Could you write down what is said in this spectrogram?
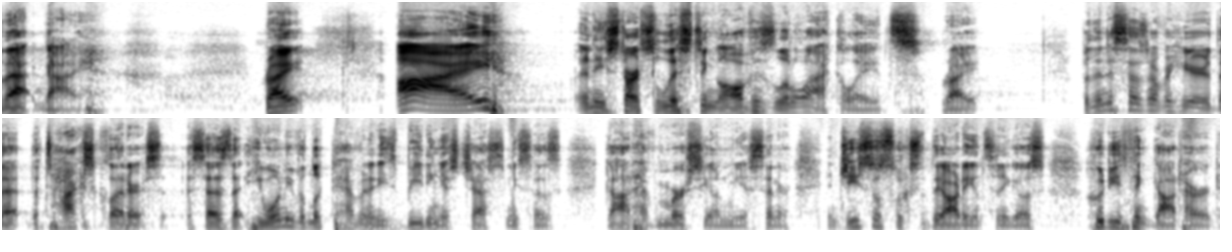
that guy. Right? I, and he starts listing all of his little accolades, right? But then it says over here that the tax collector says that he won't even look to heaven and he's beating his chest and he says, God, have mercy on me, a sinner. And Jesus looks at the audience and he goes, Who do you think God heard?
